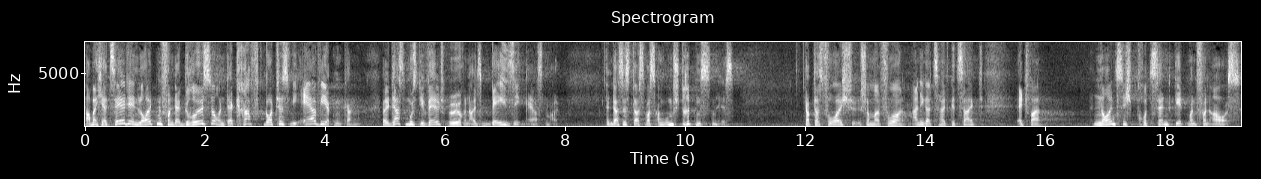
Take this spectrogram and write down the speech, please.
Aber ich erzähle den Leuten von der Größe und der Kraft Gottes, wie er wirken kann. Weil das muss die Welt hören als Basic erstmal. Denn das ist das, was am umstrittensten ist. Ich habe das für euch schon mal vor einiger Zeit gezeigt. Etwa 90 Prozent geht man von aus.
